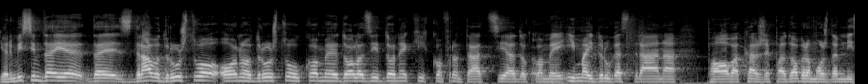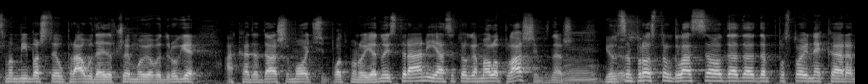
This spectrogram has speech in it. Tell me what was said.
jer mislim da je, da je zdravo društvo ono društvo u kome dolazi do nekih konfrontacija, do kome ima i druga strana, pa ova kaže, pa dobro, možda nismo mi baš sve u pravu, daj da čujemo i ove druge, a kada daš moć potpuno jednoj strani, ja se toga malo plašim, znaš. I onda sam prosto glasao da, da, da postoji neka,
